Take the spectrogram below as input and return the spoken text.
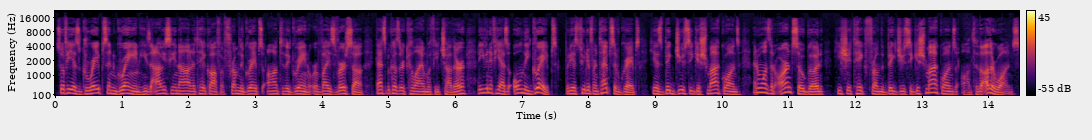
So if he has grapes and grain, he's obviously not allowed to take off from the grapes onto the grain, or vice versa. That's because they're kilayim with each other. And even if he has only grapes, but he has two different types of grapes. He has big, juicy gishmak ones and ones that aren't so good. He should take from the big, juicy gishmak ones onto the other ones.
